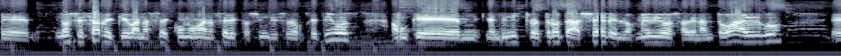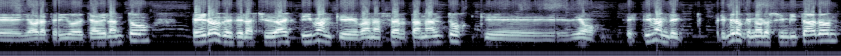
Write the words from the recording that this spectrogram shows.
eh, no se sabe qué van a hacer, cómo van a ser estos índices objetivos, aunque mm, el ministro Trota ayer en los medios adelantó algo, eh, y ahora te digo de qué adelantó, pero desde la ciudad estiman que van a ser tan altos que, digamos, estiman de primero que no los invitaron,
